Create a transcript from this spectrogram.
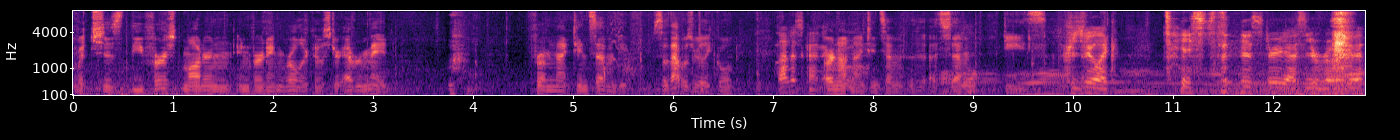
which is the first modern inverting roller coaster ever made. From 1970, so that was really cool. That is kind of. Or not 1970, uh, 70s. Could you like taste the history as you wrote it?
